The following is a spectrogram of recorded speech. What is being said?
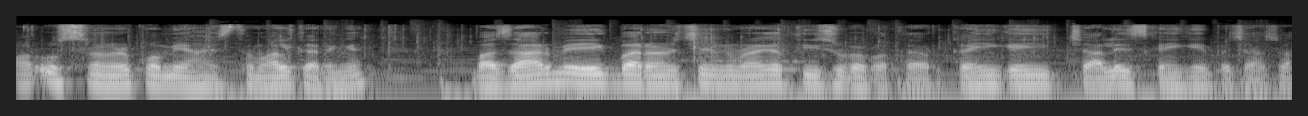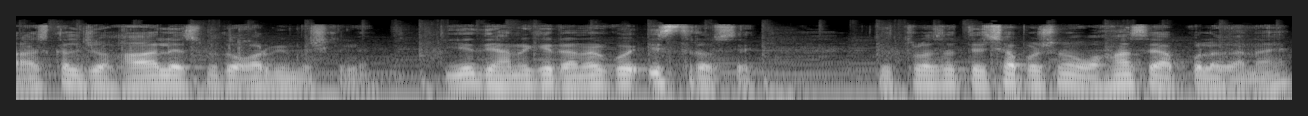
और उस रनर को हम यहाँ इस्तेमाल करेंगे। बाज़ार में एक बार रनर चेंज का तीस रुपये पड़ता है और कहीं कहीं चालीस, कहीं कहीं पचास। आजकल जो हाल है, इसमें तो और भी मुश्किल है। ये ध्यान रखिए रनर को इस तरफ़ से, जो थोड़ा सा तिरछा पोर्शन है, वहाँ से आपको लगाना है।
